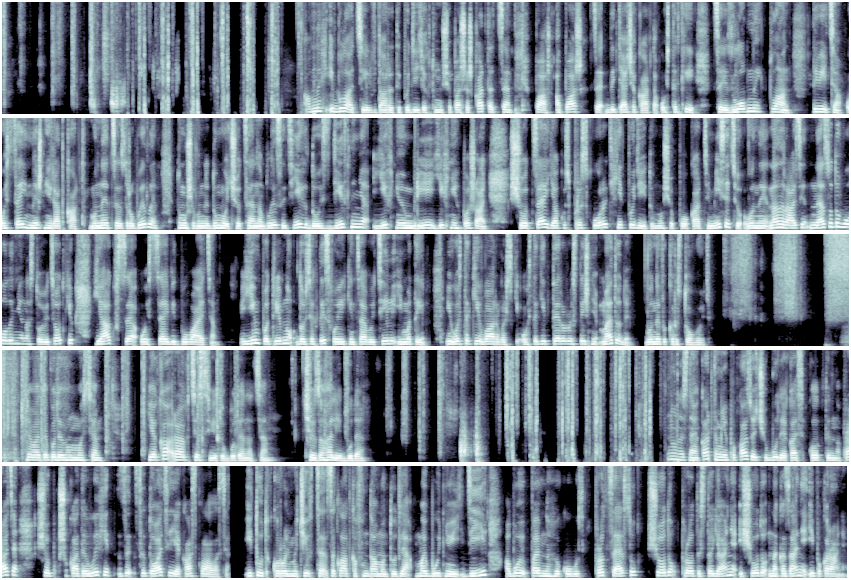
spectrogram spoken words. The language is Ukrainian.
А в них і була ціль вдарити по дітях, тому що перша ж карта це паш, а паш це дитяча карта. Ось такий цей злобний план. Дивіться, ось цей нижній ряд карт. Вони це зробили, тому що вони думають, що це наблизить їх до здійснення їхньої мрії, їхніх бажань, що це якось прискорить хід подій, тому що по карті місяцю вони наразі не задоволені на 100%, як все ось це відбувається їм потрібно досягти своєї кінцевої цілі і мети. І ось такі варварські, ось такі терористичні методи вони використовують. Давайте подивимося, яка реакція світу буде на це? Чи взагалі буде? Ну, не знаю, карти мені показують, що буде якась колективна праця, щоб шукати вихід з ситуації, яка склалася. І тут король мечів це закладка фундаменту для майбутньої дії або певного якогось процесу щодо протистояння і щодо наказання і покарання.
